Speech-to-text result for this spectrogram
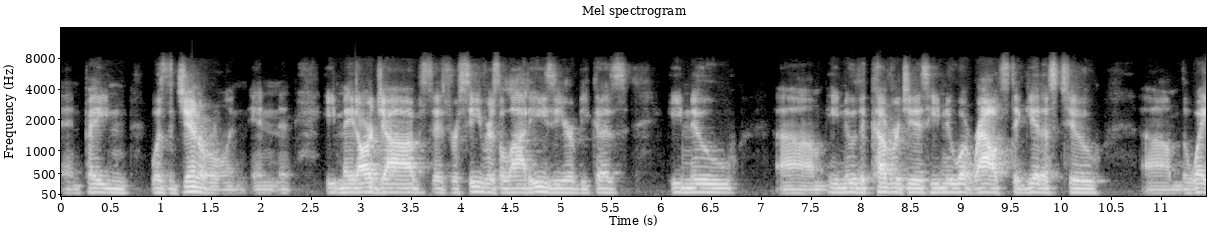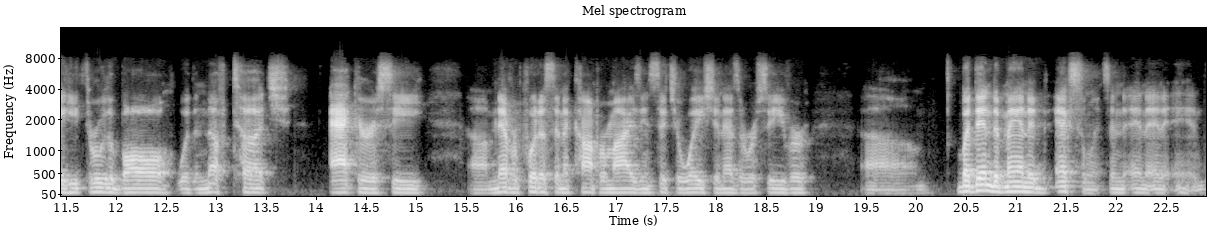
And Peyton was the general, and, and he made our jobs as receivers a lot easier because he knew um, he knew the coverages, he knew what routes to get us to, um, the way he threw the ball with enough touch, accuracy, um, never put us in a compromising situation as a receiver. Um, but then demanded excellence, and and and, and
